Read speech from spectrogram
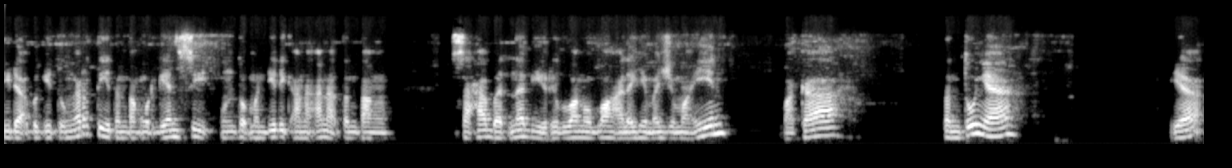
tidak begitu ngerti tentang urgensi untuk mendidik anak-anak tentang sahabat Nabi Ridwanullah alaihi majma'in, maka tentunya ya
